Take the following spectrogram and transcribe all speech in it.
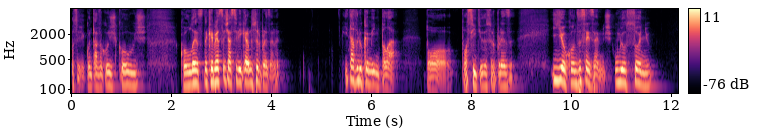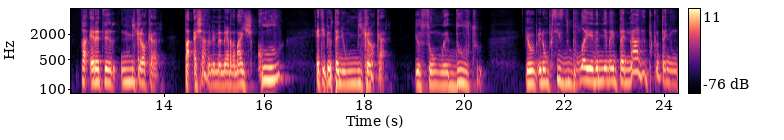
ou seja, quando estava com, os, com, os, com o lenço na cabeça, já sabia que era uma surpresa, não é? E estava no caminho para lá, para o, para o sítio da surpresa. E eu, com 16 anos, o meu sonho pá, era ter um microcar. Pá, achava mesmo a merda mais cool. É tipo, eu tenho um microcar. Eu sou um adulto. Eu, eu não preciso de boleia da minha mãe para nada, porque eu tenho um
